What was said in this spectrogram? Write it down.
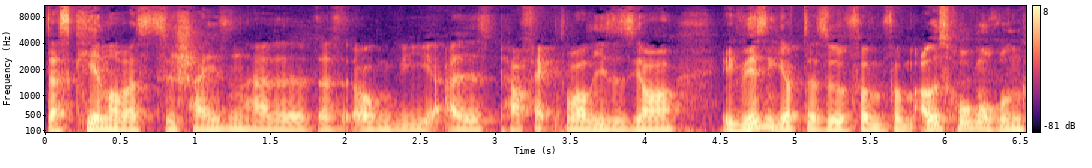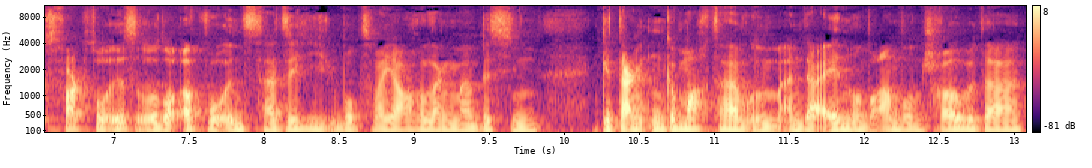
dass keiner was zu scheißen hatte, dass irgendwie alles perfekt war dieses Jahr. Ich weiß nicht, ob das so vom, vom Aushungerungsfaktor ist oder ob wir uns tatsächlich über zwei Jahre lang mal ein bisschen Gedanken gemacht haben, um an der einen oder anderen Schraube da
